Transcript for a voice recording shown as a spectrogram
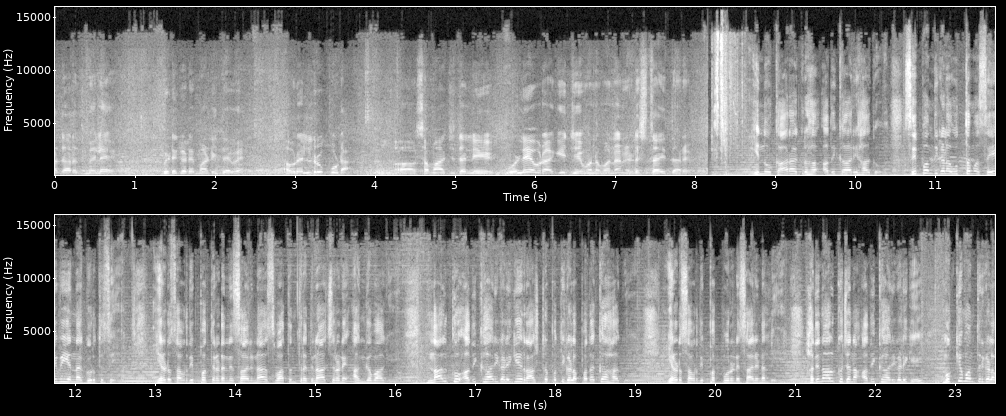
ಆಧಾರದ ಮೇಲೆ ಬಿಡುಗಡೆ ಮಾಡಿದ್ದೇವೆ. ಅವರೆಲ್ಲರೂ ಕೂಡ ಸಮಾಜದಲ್ಲಿ ಒಳ್ಳೆಯವರಾಗಿ ಜೀವನವನ್ನು ನಡೆಸ್ತಾ ಇದ್ದಾರೆ. ಇನ್ನು ಕಾರಾಗೃಹ ಅಧಿಕಾರಿ ಹಾಗೂ ಸಿಬ್ಬಂದಿಗಳ ಉತ್ತಮ ಸೇವೆಯನ್ನು ಗುರುತಿಸಿ ಎರಡು ಸಾವಿರದ ಇಪ್ಪತ್ತೆರಡನೇ ಸಾಲಿನ ಸ್ವಾತಂತ್ರ್ಯ ದಿನಾಚರಣೆ ಅಂಗವಾಗಿ ನಾಲ್ಕು ಅಧಿಕಾರಿಗಳಿಗೆ ರಾಷ್ಟ್ರಪತಿಗಳ ಪದಕ ಹಾಗೂ ಎರಡು ಸಾವಿರದ ಇಪ್ಪತ್ತ್ಮೂರನೇ ಸಾಲಿನಲ್ಲಿ ಹದಿನಾಲ್ಕು ಜನ ಅಧಿಕಾರಿಗಳಿಗೆ ಮುಖ್ಯಮಂತ್ರಿಗಳ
